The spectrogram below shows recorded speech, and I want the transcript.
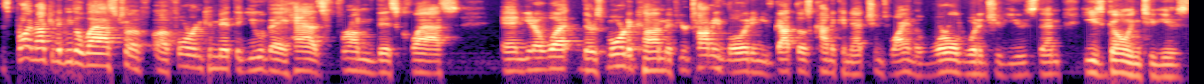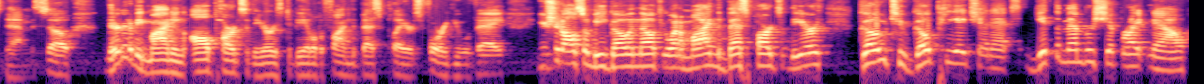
It's probably not going to be the last uh, foreign commit that U of A has from this class. And you know what? There's more to come. If you're Tommy Lloyd and you've got those kind of connections, why in the world wouldn't you use them? He's going to use them. So they're going to be mining all parts of the earth to be able to find the best players for U of A. You should also be going, though, if you want to mine the best parts of the earth, go to GoPHNX, get the membership right now.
